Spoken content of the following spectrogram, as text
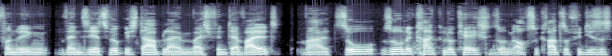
von wegen, wenn sie jetzt wirklich da bleiben, weil ich finde, der Wald war halt so, so eine kranke Location, so und auch so gerade so für dieses,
